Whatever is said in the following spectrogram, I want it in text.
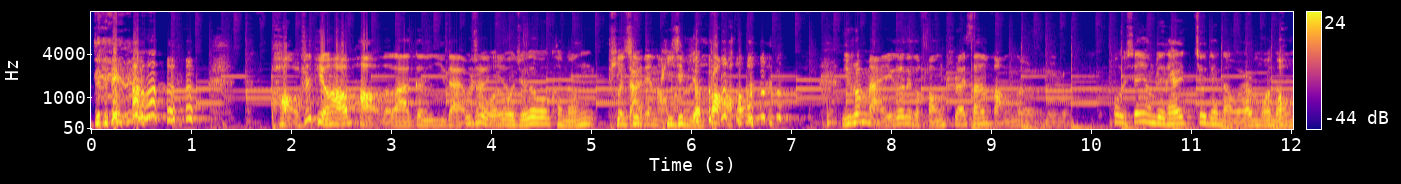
对。跑是挺好跑的啦，跟一代不是我，我觉得我可能脾气脾气比较暴。你说买一个那个防摔三防的我先用这台旧电脑玩魔能。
